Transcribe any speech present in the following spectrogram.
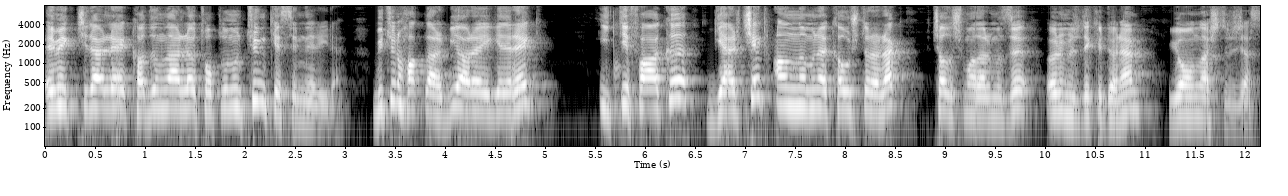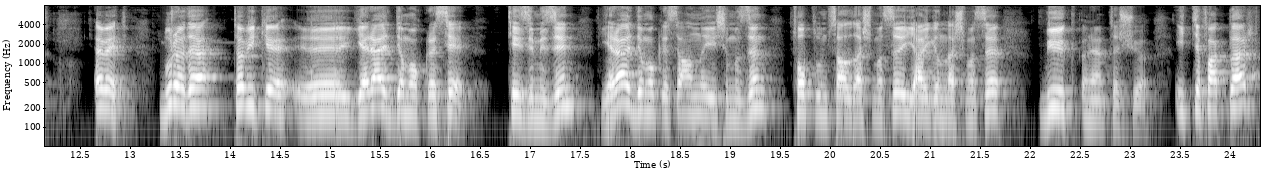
emekçilerle, kadınlarla, toplumun tüm kesimleriyle, bütün halklar bir araya gelerek ittifakı gerçek anlamına kavuşturarak çalışmalarımızı önümüzdeki dönem yoğunlaştıracağız. Evet, burada tabii ki e, yerel demokrasi tezimizin, yerel demokrasi anlayışımızın toplumsallaşması, yaygınlaşması büyük önem taşıyor. İttifaklar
